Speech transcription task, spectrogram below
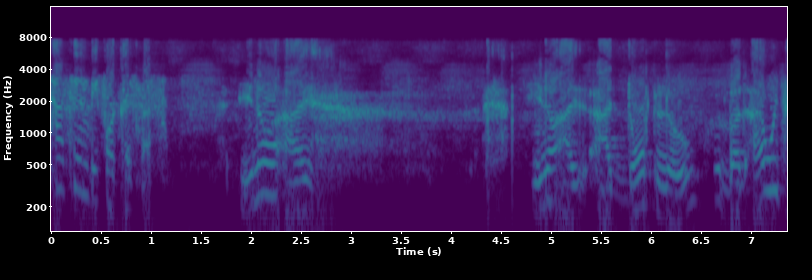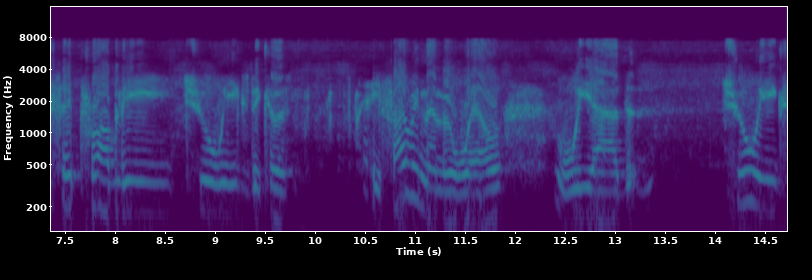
How soon before Christmas? You know, I you know, I, I don't know, but I would say probably two weeks because if I remember well, we had two weeks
